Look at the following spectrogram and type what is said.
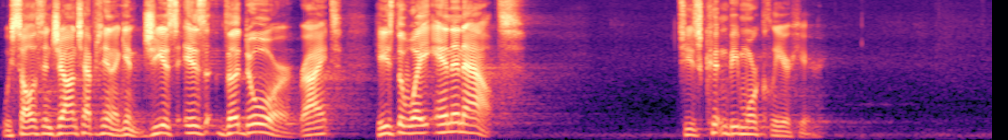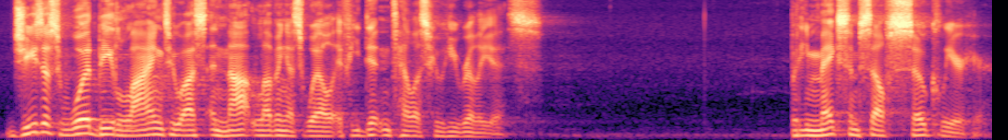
We saw this in John chapter 10. Again, Jesus is the door, right? He's the way in and out. Jesus couldn't be more clear here. Jesus would be lying to us and not loving us well if he didn't tell us who he really is. But he makes himself so clear here.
